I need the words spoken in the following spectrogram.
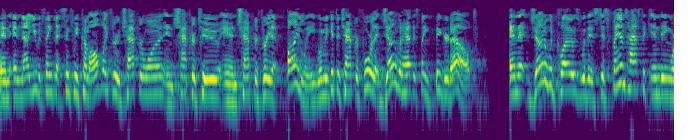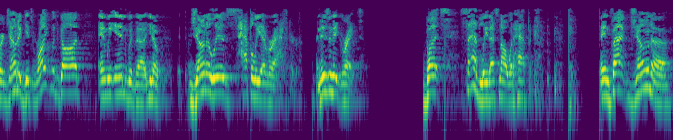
And, and now you would think that since we've come all the way through chapter 1 and chapter 2 and chapter 3, that finally, when we get to chapter 4, that Jonah would have this thing figured out and that Jonah would close with this just fantastic ending where Jonah gets right with God and we end with, uh, you know, Jonah lives happily ever after. And isn't it great? But sadly, that's not what happened. In fact, Jonah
